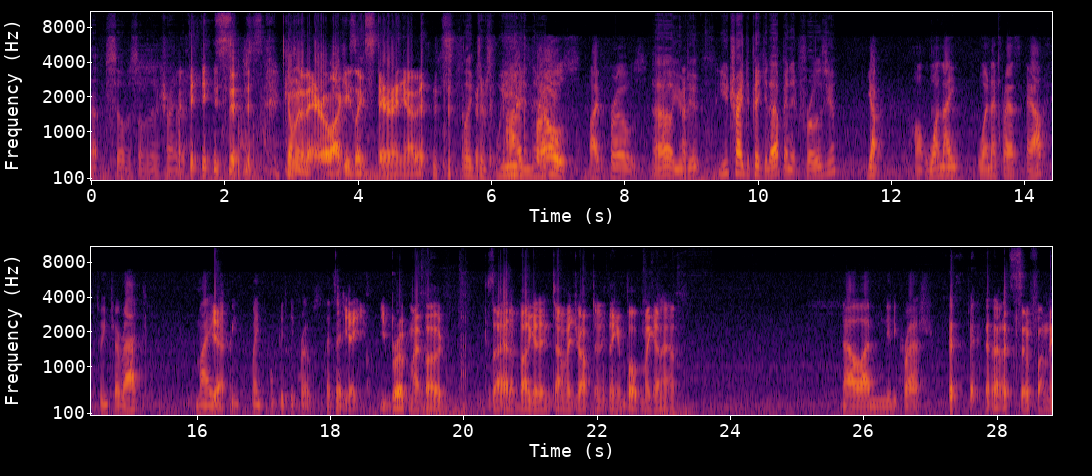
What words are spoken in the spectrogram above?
Oh, Silva's over there trying to. he's just coming to the airlock. He's like staring at it. like there's weed I in there. froze. I froze. Oh, you do. You tried to pick it up and it froze you. Yep. Uh, when I when I press F to interact, my Yeah. screen went completely froze. That's it. yeah, you, you broke my bug. Because I had a bug at any time I dropped anything and pulled my gun out. Now I'm to crash. That was so funny.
